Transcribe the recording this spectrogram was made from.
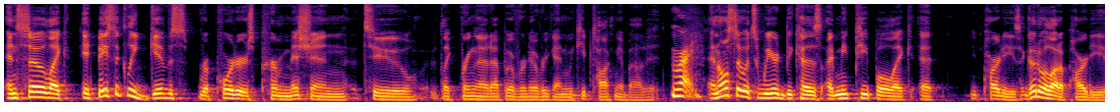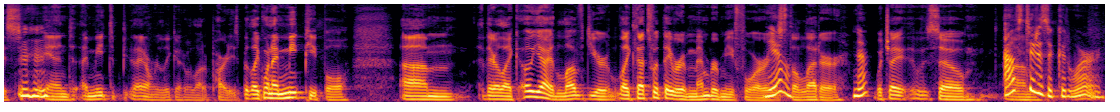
And so like it basically gives reporters permission to like bring that up over and over again. We keep talking about it, Right. And also it's weird because I meet people like at parties. I go to a lot of parties, Mm-hmm. and I meet. I don't really go to a lot of parties, but like when I meet people. Um, they're like, oh yeah, I loved your like. That's what they remember me for Yeah. is the letter, No. which I so Ousted is a good word.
